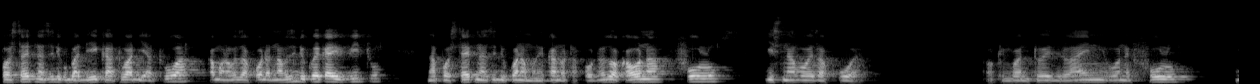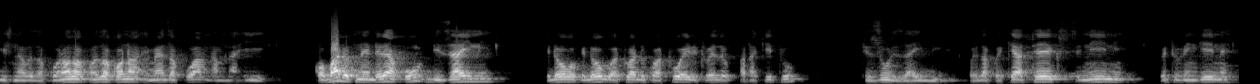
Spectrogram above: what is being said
poster yetu inazidi kubadilika hatua hadi hatua. Kama unaweza kuona tunazidi kuweka hivi vitu na poster yetu inazidi kuwa na muonekano tofauti. Unaweza ukaona full jinsi inavyoweza kuwa. Okay, ngoja nitoe hizi line uone full jinsi inavyoweza kuwa. Unaweza kuona imeanza kuwa namna hii. Kwa bado tunaendelea ku design kidogo kidogo, hatua hadi kwa hatua, ili tuweze kupata kitu kizuri zaidi, kuweza kuwekea text nini, vitu vingine.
